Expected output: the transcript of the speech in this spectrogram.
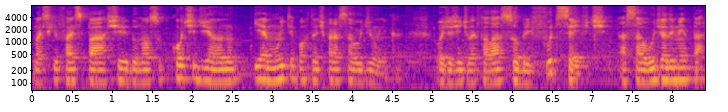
mas que faz parte do nosso cotidiano e é muito importante para a saúde única. Hoje a gente vai falar sobre food safety, a saúde alimentar.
